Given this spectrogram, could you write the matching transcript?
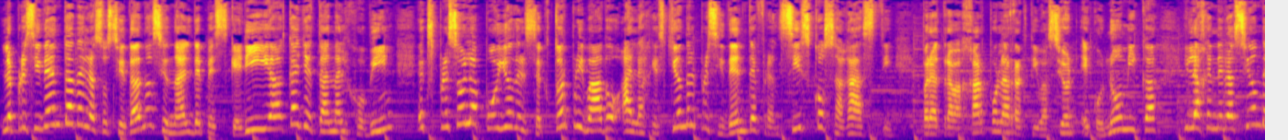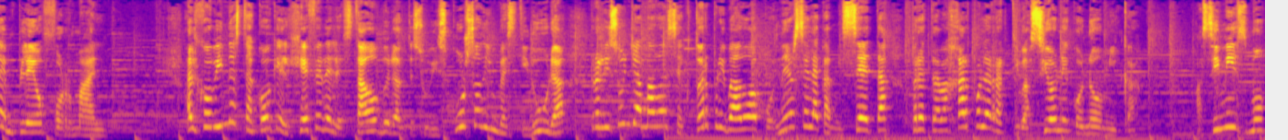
La presidenta de la Sociedad Nacional de Pesquería, Cayetana Aljovín, expresó el apoyo del sector privado a la gestión del presidente Francisco Sagasti para trabajar por la reactivación económica y la generación de empleo formal. Aljovín destacó que el jefe del Estado durante su discurso de investidura realizó un llamado al sector privado a ponerse la camiseta para trabajar por la reactivación económica. Asimismo,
